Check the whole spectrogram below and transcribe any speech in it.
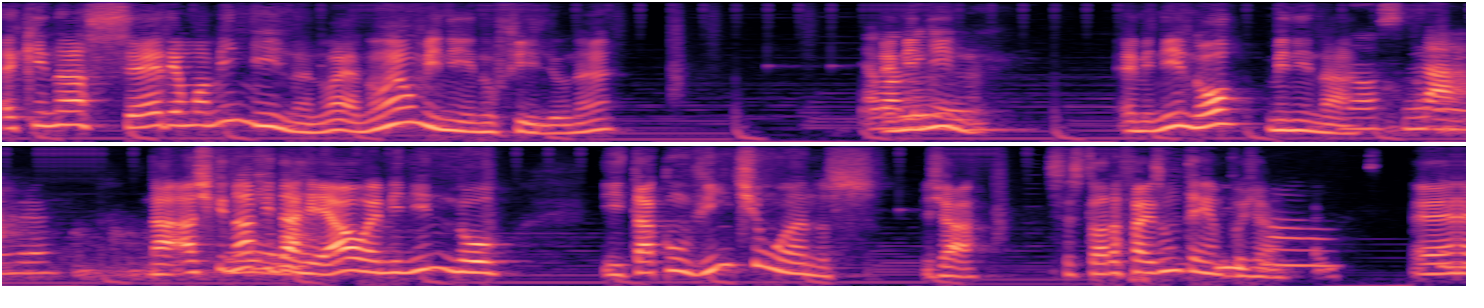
é que na série é uma menina, não é? Não é um menino, filho, né? É uma É menino. menina. É menino? Menina? Nossa, não Na. lembro. Na- acho que na Menina. vida real é menino. E tá com 21 anos já. Essa história faz um tempo já. Ah, É.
